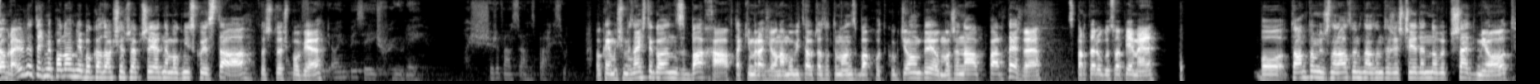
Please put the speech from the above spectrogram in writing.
Dobra, już jesteśmy ponownie, bo okazało się, że przy jednym ognisku jest ta. Ktoś coś powie. Okej, musimy znaleźć tego Ansbacha w takim razie. Ona mówi cały czas o tym Ansbachu, tylko gdzie on był? Może na parterze? Z parteru go złapiemy. Bo tamtą już znalazłem, znalazłem też jeszcze jeden nowy przedmiot.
